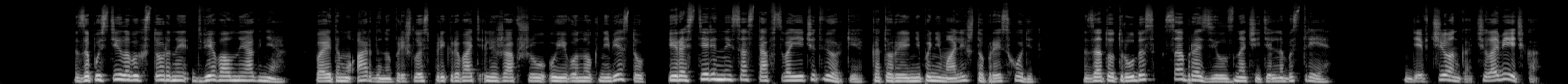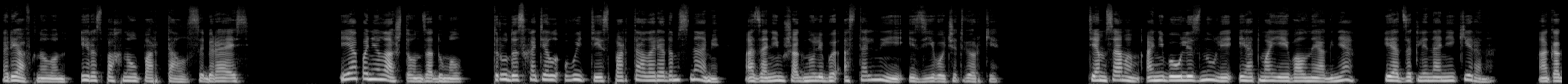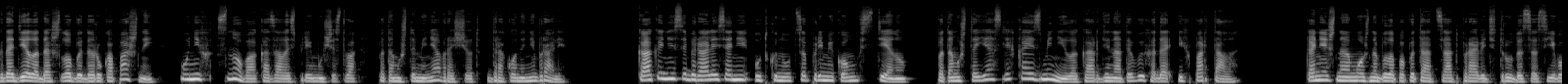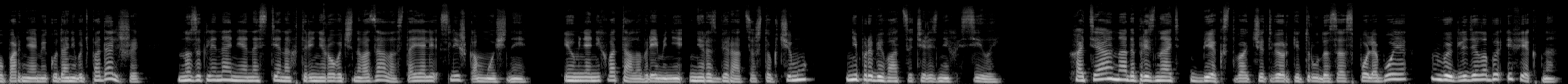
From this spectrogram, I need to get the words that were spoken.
Запустила в их стороны две волны огня, поэтому Ардену пришлось прикрывать лежавшую у его ног невесту и растерянный состав своей четверки, которые не понимали, что происходит. Зато Трудос сообразил значительно быстрее. «Девчонка, человечка!» — рявкнул он и распахнул портал, собираясь... Я поняла, что он задумал. Трудос хотел выйти из портала рядом с нами, а за ним шагнули бы остальные из его четверки. Тем самым они бы улизнули и от моей волны огня, и от заклинаний Кирана. А когда дело дошло бы до рукопашной, у них снова оказалось преимущество, потому что меня в расчет драконы не брали. Как и не собирались они уткнуться прямиком в стену, потому что я слегка изменила координаты выхода их портала. Конечно, можно было попытаться отправить Трудоса с его парнями куда-нибудь подальше, но заклинания на стенах тренировочного зала стояли слишком мощные, и у меня не хватало времени не разбираться, что к чему, не пробиваться через них силой. Хотя, надо признать, бегство от четверки Трудоса с поля боя выглядело бы эффектно.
